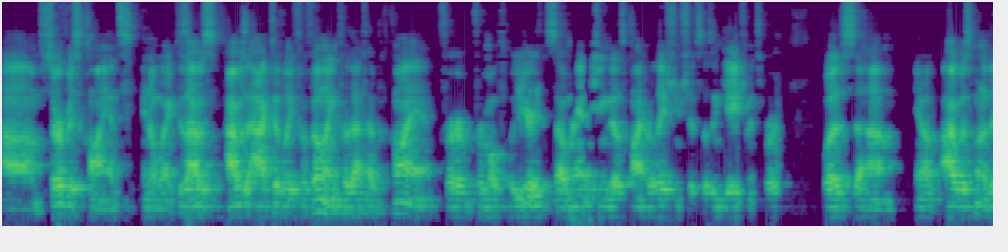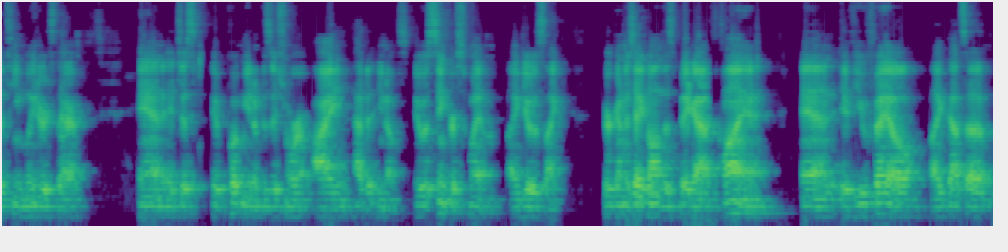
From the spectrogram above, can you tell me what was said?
um, service clients in a way because I was I was actively fulfilling for that type of client for for multiple mm-hmm. years. So managing those client relationships, those engagements were was um, you know I was one of the team leaders there, and it just it put me in a position where I had to you know it was sink or swim. Like it was like you're going to take on this big ass client, and if you fail, like that's a,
